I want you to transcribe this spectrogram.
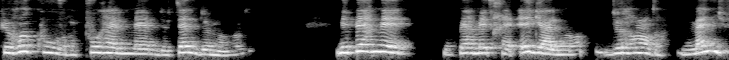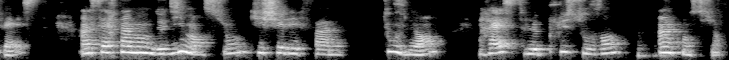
que recouvrent pour elles-mêmes de telles demandes, mais permet ou permettrait également de rendre manifeste un certain nombre de dimensions qui, chez les femmes tout venant, restent le plus souvent inconscients.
